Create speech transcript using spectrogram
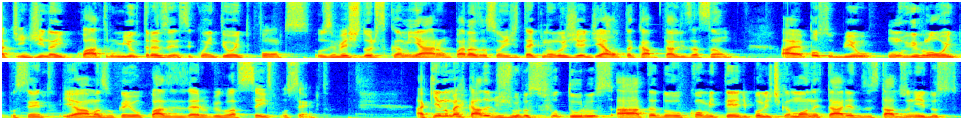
atingindo aí 4.358 pontos. Os investidores caminharam para as ações de tecnologia de alta capitalização. A Apple subiu 1,8% e a Amazon ganhou quase 0,6%. Aqui no mercado de juros futuros, a ata do Comitê de Política Monetária dos Estados Unidos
